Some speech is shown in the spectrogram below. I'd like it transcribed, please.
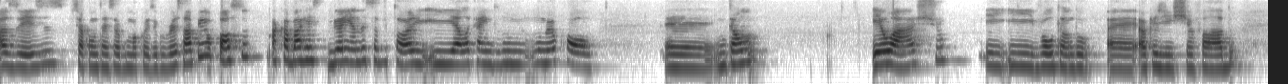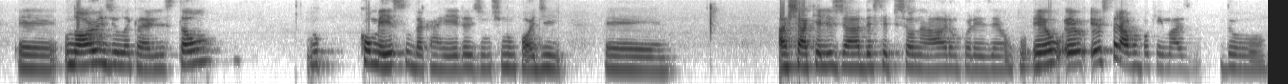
às vezes, se acontece alguma coisa com o Verstappen, eu posso acabar ganhando essa vitória e ela caindo no, no meu colo. É, então, eu acho, e, e voltando é, ao que a gente tinha falado, é, o Norris e o Leclerc estão no começo da carreira, a gente não pode é, achar que eles já decepcionaram, por exemplo. Eu, eu, eu esperava um pouquinho mais do,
